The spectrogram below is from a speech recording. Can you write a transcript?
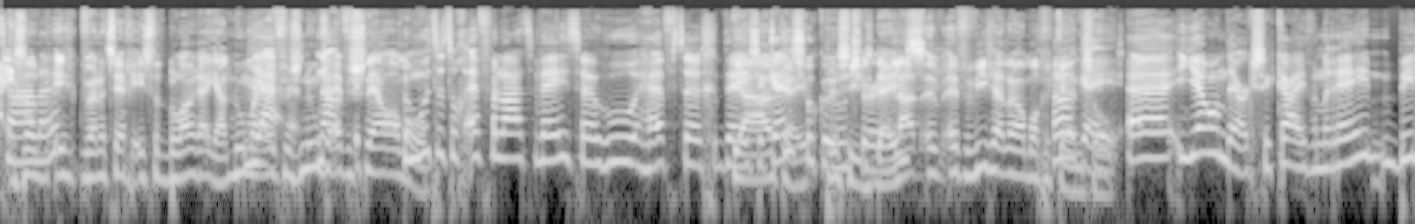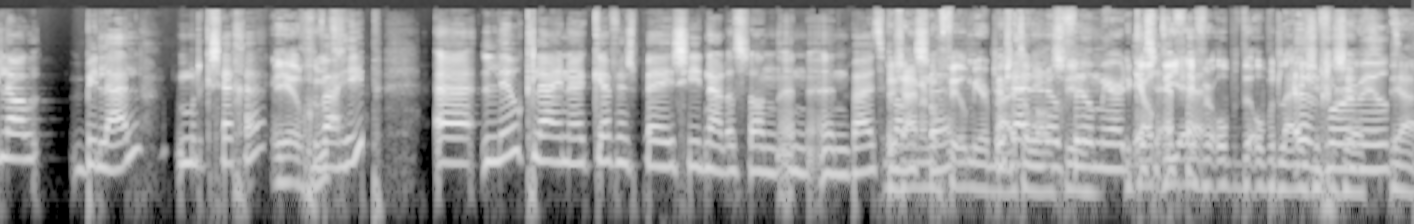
is uithalen? dat, is, ik wou net zeggen, is dat belangrijk? Ja, noem maar Ja, even, noem nou, even snel we allemaal op. moeten toch even laten weten hoe heftig deze ja, oké, cancel culture precies. Nee, is. laat, even, wie zijn er allemaal Oké, gecanceld? eh, Johan Derksen, Kai van der Ree, Bilal, Bilal, moet ik zeggen. Heel goed. Wahib. Eh Leeuw Kleine, Kevin Spacey. Nou, dat is dan een, een Er buitenlandse. zijn er nog veel meer Er zijn er buitenlandse. nog veel meer. Ik Dus had die even even op, de, op het lijstje gezet. Ja.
